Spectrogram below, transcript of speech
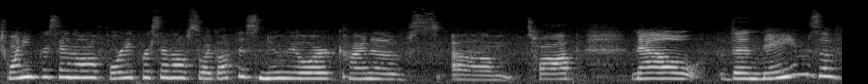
20% off, 40% off. So I got this New York kind of um, top. Now, the names of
